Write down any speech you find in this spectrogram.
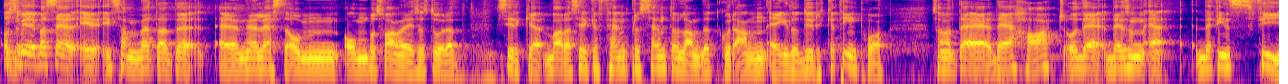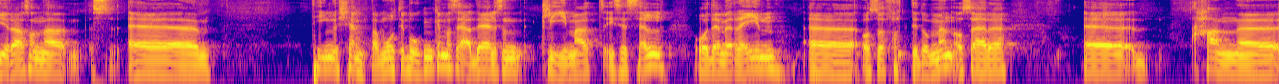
Og så vil jeg bare se i, i samme at eh, når jeg leste om, om Botswana, så sto det at cirka, bare ca. 5% av landet går an egentlig å dyrke ting på. Sånn at det er, det er hardt. Og det, det, er det, det fins fire sånne eh, ting å kjempe mot i boken, kan man si. Det er liksom klimaet i seg selv, og det med regn, eh, og så fattigdommen, og så er det eh, han eh,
